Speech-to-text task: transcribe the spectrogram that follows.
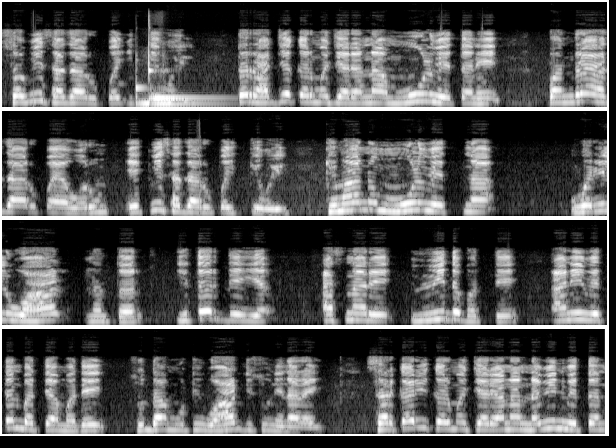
सव्वीस हजार रुपये इतके होईल. तर राज्य कर्मचाऱ्यांना मूळ वेतन हे पंधरा हजार रुपयावरून एकवीस हजार रुपये इतके होईल. किमान मूळ वेतनावरील वाढ नंतर इतर देय असणारे विविध भत्ते आणि वेतन भत्त्यामध्ये सुद्धा मोठी वाढ दिसून येणार आहे. सरकारी कर्मचाऱ्यांना नवीन वेतन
